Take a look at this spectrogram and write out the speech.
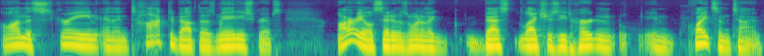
on the screen and then talked about those manuscripts. Ariel said it was one of the best lectures he'd heard in, in quite some time,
